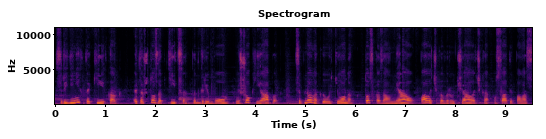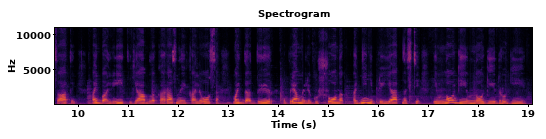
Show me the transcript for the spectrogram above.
Среди них такие, как «Это что за птица?», «Под грибом», «Мешок яблок», «Цыпленок и утенок», «Кто сказал мяу?», «Палочка-выручалочка», «Усатый-полосатый», «Айболит», «Яблоко», «Разные колеса», «Майдадыр», «Упрямый лягушонок», «Одни неприятности» и многие-многие другие –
